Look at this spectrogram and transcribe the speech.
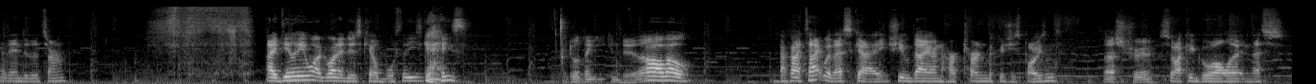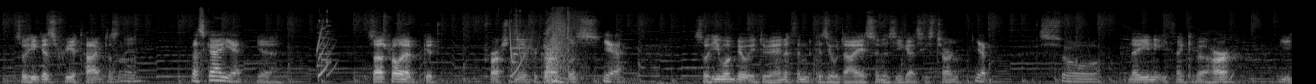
at the end of the turn. Ideally, what I'd want to do is kill both of these guys. I don't think you can do that. Oh well. If I attack with this guy, she'll die on her turn because she's poisoned. That's true. So I could go all out in this. So he gets free attack, doesn't he? This guy, yeah, Yeah. So that's probably a good first move regardless. yeah. So he won't be able to do anything because he'll die as soon as he gets his turn. Yep. So Now you need to think about her. You...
